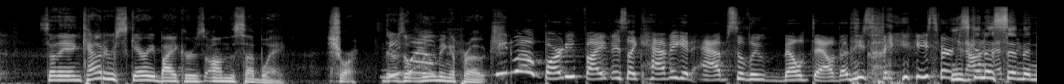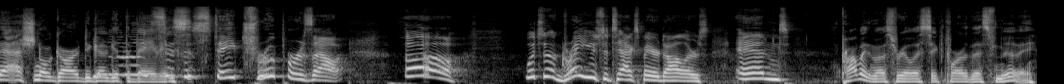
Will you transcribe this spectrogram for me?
So they encounter scary bikers on the subway. Sure. There's a looming approach. Meanwhile, Barney Fife is like having an absolute meltdown that these babies are He's not going to at send the National Guard to go get the Literally sent babies. the state troopers out. Oh, which is a great use of taxpayer dollars. And Probably the most realistic part of this movie.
